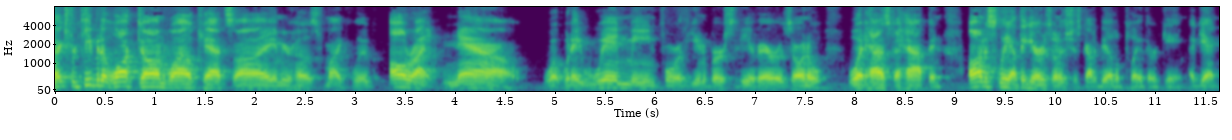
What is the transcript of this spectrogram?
Thanks for keeping it locked on, Wildcats. I am your host, Mike Luke. All right, now, what would a win mean for the University of Arizona? What has to happen? Honestly, I think Arizona's just got to be able to play their game. Again,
